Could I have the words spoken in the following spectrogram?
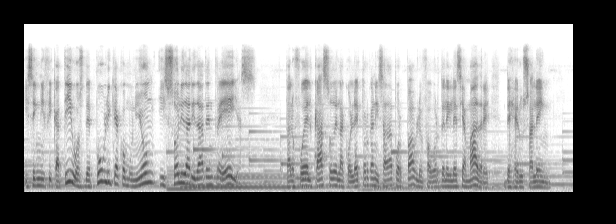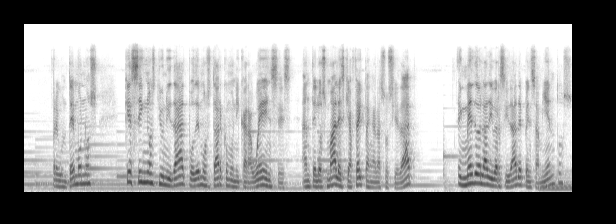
y significativos de pública comunión y solidaridad entre ellas. Tal fue el caso de la colecta organizada por Pablo en favor de la Iglesia Madre de Jerusalén. Preguntémonos qué signos de unidad podemos dar como nicaragüenses ante los males que afectan a la sociedad en medio de la diversidad de pensamientos.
